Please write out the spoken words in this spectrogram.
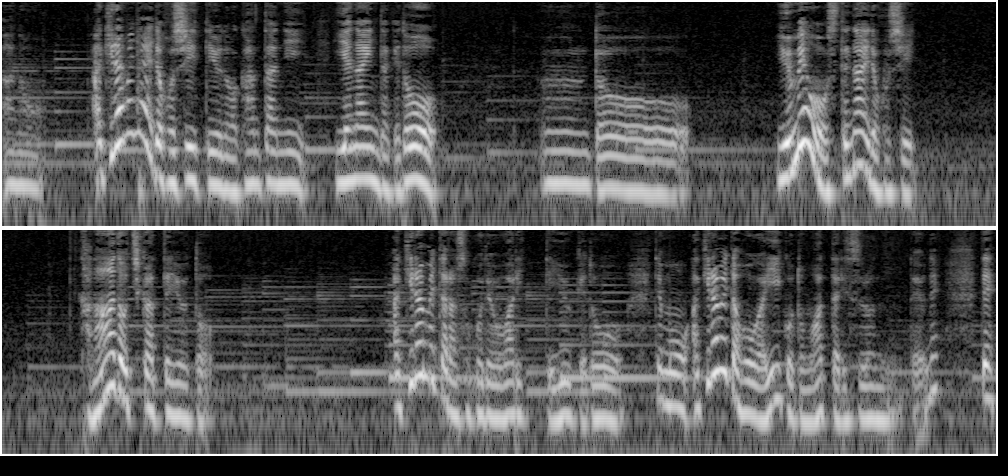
あの、諦めないでほしいっていうのは簡単に言えないんだけど、うーんと、夢を捨てないでほしい。かな、どっちかっていうと。諦めたらそこで終わりって言うけどでも諦めた方がいいこともあったりするんだよね。で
